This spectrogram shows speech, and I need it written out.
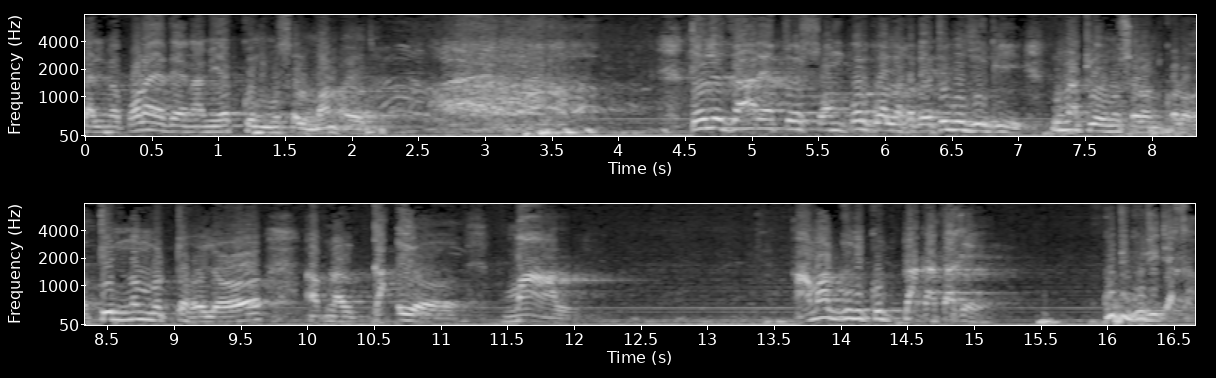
কালিমা পড়ায় দেন, আমি এক্ষুনি মুসলমান হয়ে যাব। তাহলে যার এত সম্পর্ক আল্লাহ সাথে এত বুজুর্গি, উনাকে অনুসরণ করো। তিন নম্বরটা হইল আপনার মাল। আমার যদি খুব টাকা থাকে, কোটি কোটি টাকা,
